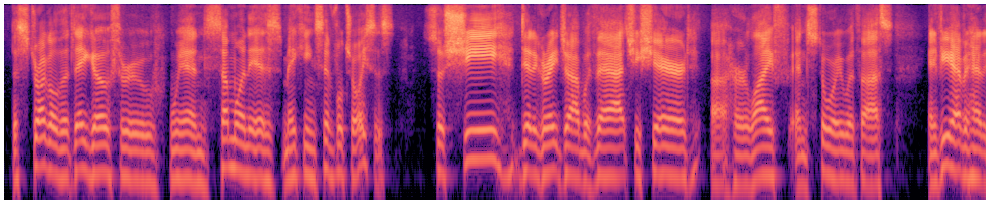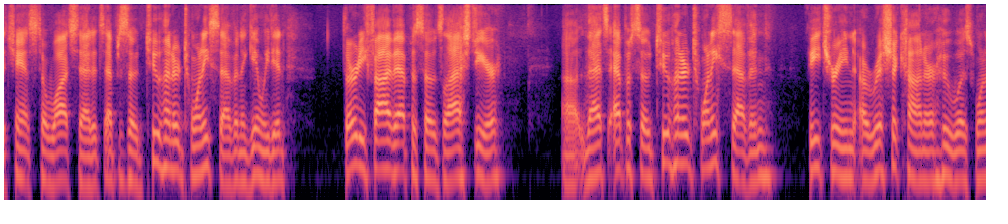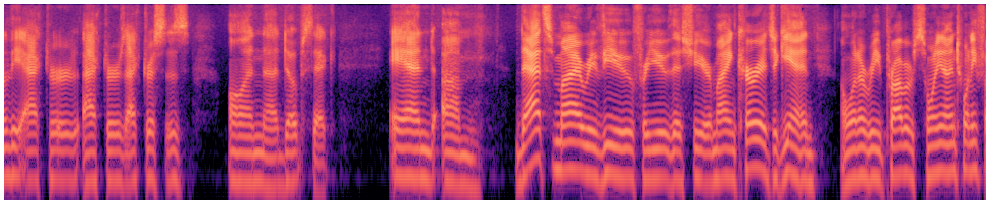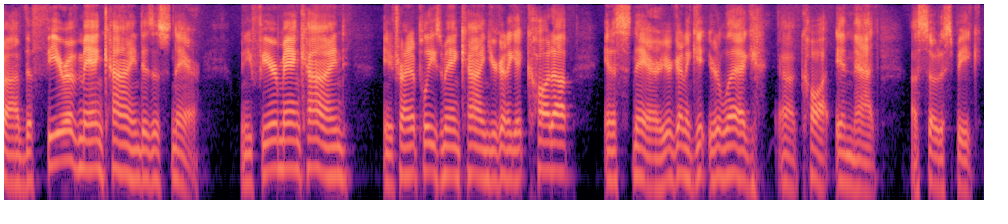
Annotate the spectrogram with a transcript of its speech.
the struggle that they go through when someone is making sinful choices. So she did a great job with that. She shared uh, her life and story with us. And if you haven't had a chance to watch that, it's episode 227. Again, we did 35 episodes last year. Uh, that's episode 227 featuring Arisha Connor, who was one of the actor, actors, actresses on uh, Dopesick. And um, that's my review for you this year. My encourage again, I want to read Proverbs 29 25. The fear of mankind is a snare. When you fear mankind and you're trying to please mankind, you're going to get caught up in a snare. You're going to get your leg uh, caught in that, uh, so to speak.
